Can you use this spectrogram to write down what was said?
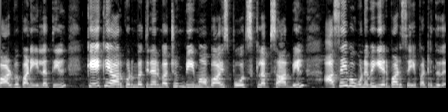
வாழ்வு பணி இல்லத்தில் கேகேஆர் குடும்பத்தினர் மற்றும் பீமா பாய் ஸ்போர்ட்ஸ் கிளப் சார்பில் அசைவ உணவு ஏற்பாடு செய்யப்பட்டிருந்தது.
